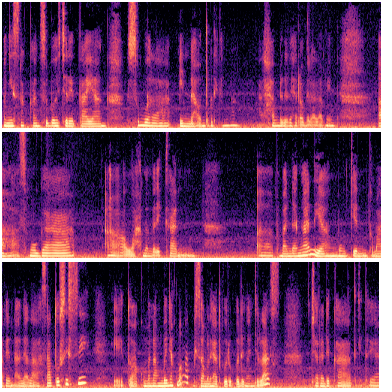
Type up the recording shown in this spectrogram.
Menyisakan sebuah cerita yang sungguhlah indah untuk dikenang alhamdulillahirobbilalamin uh, semoga uh, Allah memberikan uh, pemandangan yang mungkin kemarin adalah satu sisi yaitu aku menang banyak banget bisa melihat guruku dengan jelas cara dekat gitu ya.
